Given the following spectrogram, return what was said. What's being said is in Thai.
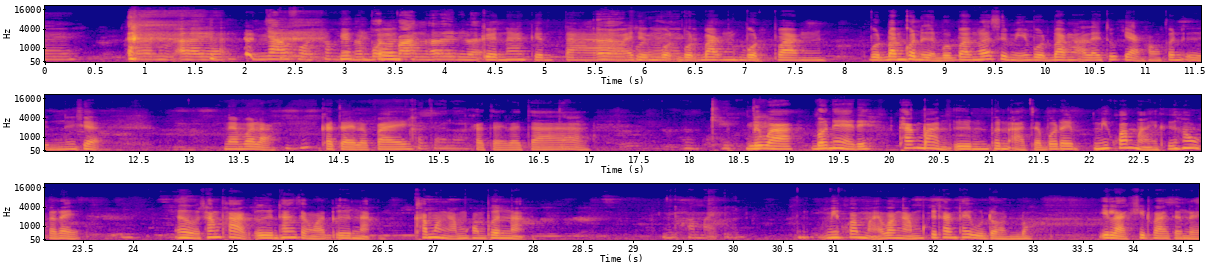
เกินอะไรอะยาวโคตรคำนั้นนะบทบังอะไรนี่แหละ เกินหน้าเกินตาเออหมายถึงพูบดทง่ายๆ บทบังบทบัง บทบังคนอื่น บทบังรัศมีบทบังอะไรทุกอย่างของคนอื่นนี่ใช่แม่นว่าล่ะเข้าใจละไป เข้าใจแล้วเข้าใจละจ้า โอเค หรือว่าบ่แน่เด้ทางบ้านอื่นเพิ่นอาจจะบ่ได้มีความหมายคือเฮาก็ได้ เออทางภาคอื่นทางจังหวัดอื่นน่ะคำว่างำของเพิ่นน่ะ มีความหมายอื่น มีความหมายว่างำคือทางไทยอุดรบ่อีหล่าคิดว่าจังได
